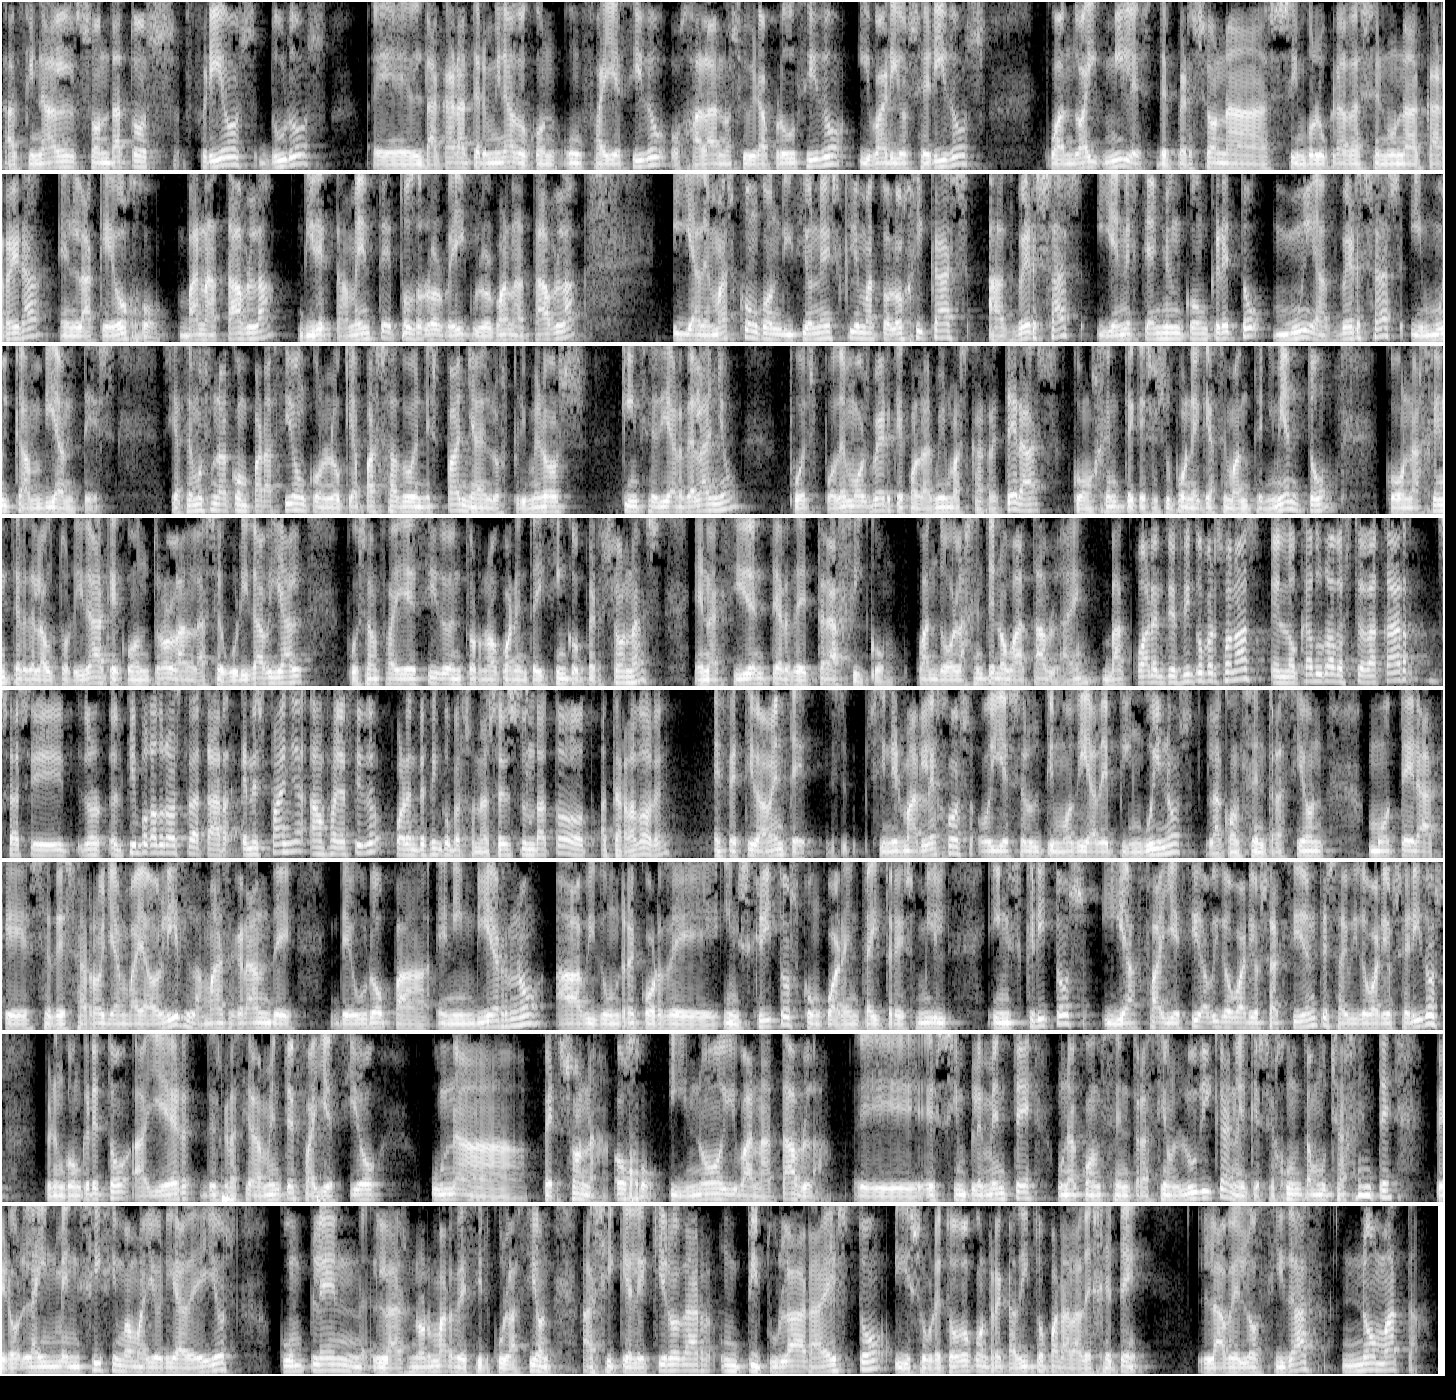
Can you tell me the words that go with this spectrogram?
Al final son datos fríos, duros. El Dakar ha terminado con un fallecido, ojalá no se hubiera producido, y varios heridos cuando hay miles de personas involucradas en una carrera en la que, ojo, van a tabla directamente, todos los vehículos van a tabla y además con condiciones climatológicas adversas y en este año en concreto muy adversas y muy cambiantes. Si hacemos una comparación con lo que ha pasado en España en los primeros 15 días del año, pues podemos ver que con las mismas carreteras, con gente que se supone que hace mantenimiento, con agentes de la autoridad que controlan la seguridad vial, pues han fallecido en torno a 45 personas en accidentes de tráfico, cuando la gente no va a tabla, ¿eh? Va 45 personas en lo que ha durado este Dakar, o sea, si el tiempo que ha durado este Dakar en España han fallecido 45 personas. Es un dato aterrador, ¿eh? Efectivamente, sin ir más lejos, hoy es el último día de pingüinos, la concentración motera que se desarrolla en Valladolid, la más grande de Europa en invierno. Ha habido un récord de inscritos con 43.000 inscritos y ha fallecido, ha habido varios accidentes, ha habido varios heridos, pero en concreto ayer, desgraciadamente, falleció una persona, ojo, y no iban a tabla. Eh, es simplemente una concentración lúdica en el que se junta mucha gente, pero la inmensísima mayoría de ellos cumplen las normas de circulación. Así que le quiero dar un titular a esto y sobre todo con recadito para la DGT. La velocidad no mata.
